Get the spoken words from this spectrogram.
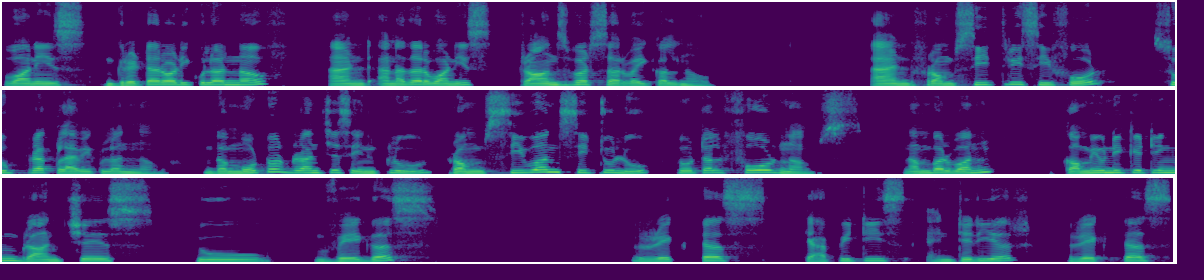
one is greater auricular nerve and another one is transverse cervical nerve and from C3 C4 supraclavicular nerve. The motor branches include from C1 C2 loop total 4 nerves. Number 1 communicating branches to vagus, rectus capitis anterior, rectus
